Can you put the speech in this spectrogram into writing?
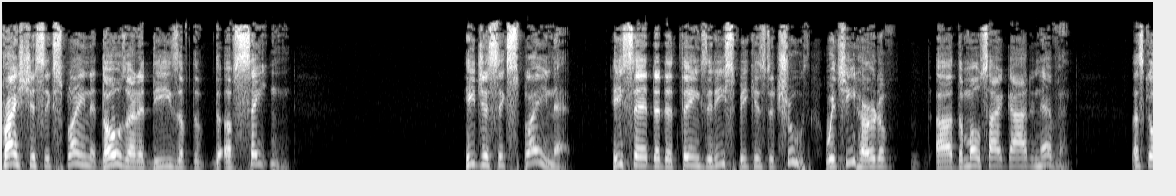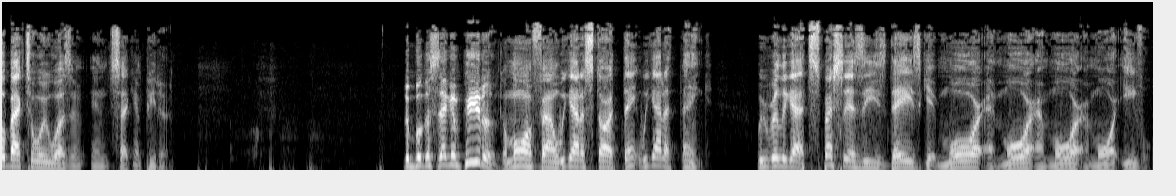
Christ just explained that those are the deeds of the of Satan. He just explained that. He said that the things that he speaks is the truth, which he heard of uh, the Most High God in heaven. Let's go back to where he was in, in 2 Peter. the book of Second Peter. Come on, fam. We got to start think. We got to think. We really got, especially as these days get more and more and more and more evil.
